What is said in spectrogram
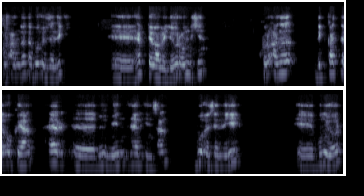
Kur'an'da da bu özellik e, hep devam ediyor. Onun için Kur'an'ı dikkatle okuyan her e, mümin, her insan bu özelliği e, buluyor.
